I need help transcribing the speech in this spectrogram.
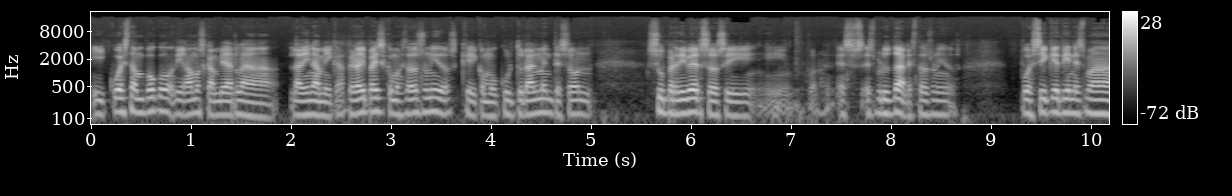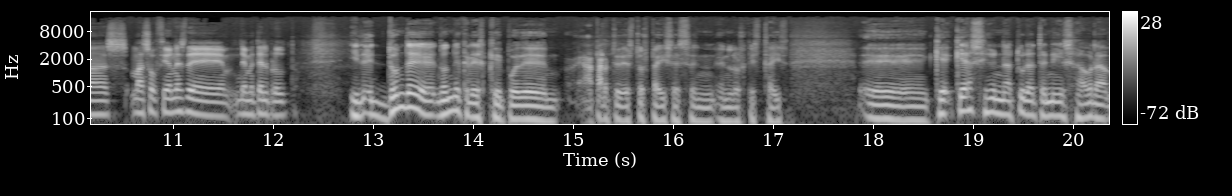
y cuesta un poco, digamos, cambiar la, dinámica. Pero hay países como Estados Unidos que como culturalmente son súper diversos y, bueno, es, brutal Estados Unidos pues sí que tienes más, más opciones de, meter el producto. ¿Y de dónde, dónde crees que puede, aparte de estos países en, en los que estáis, eh, ¿qué, asignatura tenéis ahora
